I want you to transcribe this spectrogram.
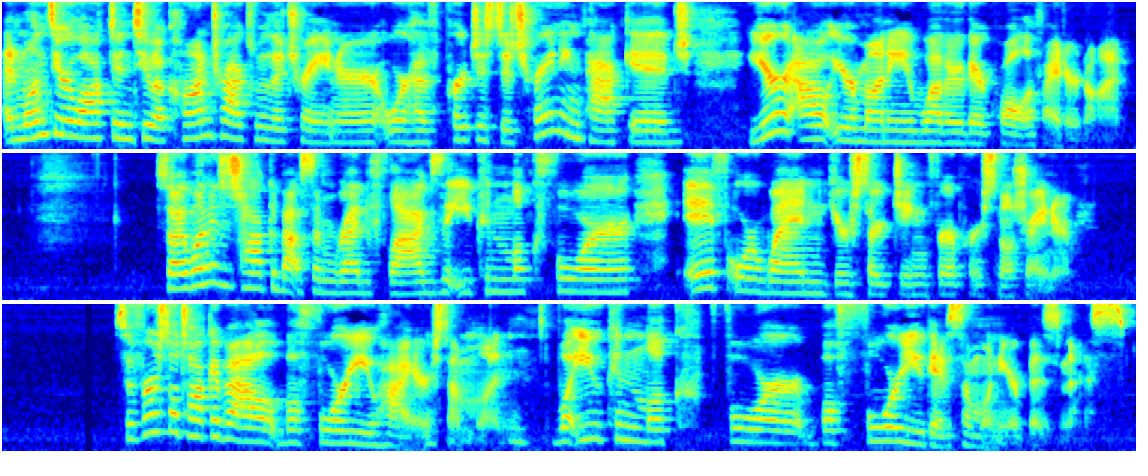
And once you're locked into a contract with a trainer or have purchased a training package, you're out your money whether they're qualified or not. So, I wanted to talk about some red flags that you can look for if or when you're searching for a personal trainer. So, first, I'll talk about before you hire someone, what you can look for before you give someone your business.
